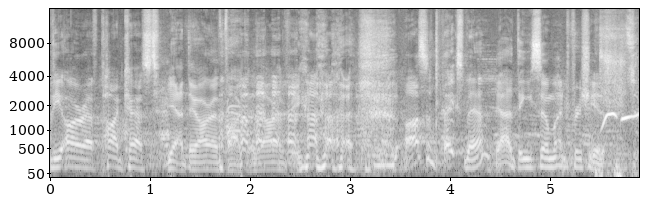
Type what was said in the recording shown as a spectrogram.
the RF podcast. Yeah, the RF podcast. The RFP. Awesome. Thanks, man. yeah, thank you so much. Appreciate it.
